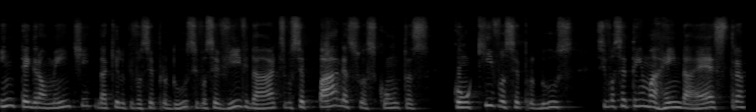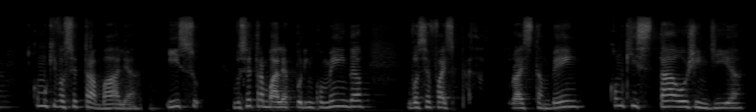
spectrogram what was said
integralmente daquilo que você produz, se você vive da arte, se você paga suas contas com o que você produz, se você tem uma renda extra, como que você trabalha isso? Você trabalha por encomenda? Você faz peças naturais também? Como que está hoje em dia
